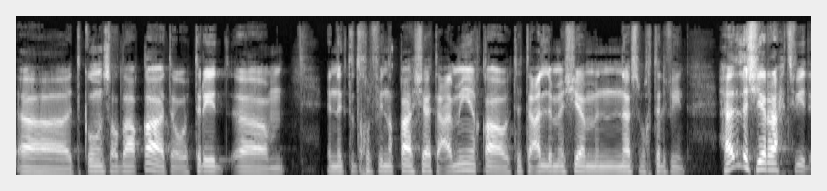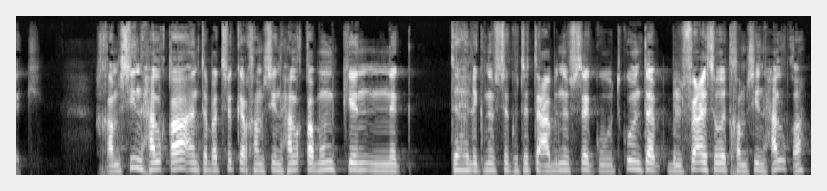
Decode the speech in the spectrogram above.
آه تكون صداقات أو تريد إنك تدخل في نقاشات عميقة وتتعلم أشياء من ناس مختلفين. هذه الأشياء راح تفيدك. 50 حلقة أنت بتفكر 50 حلقة ممكن إنك تهلك نفسك وتتعب نفسك وتكون أنت بالفعل سويت 50 حلقة.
